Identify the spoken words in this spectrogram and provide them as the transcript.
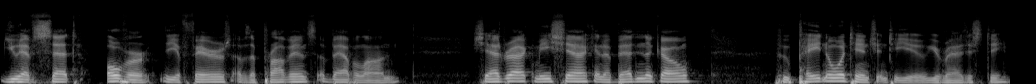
you have set over the affairs of the province of Babylon, Shadrach, Meshach, and Abednego, who pay no attention to you, your majesty.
